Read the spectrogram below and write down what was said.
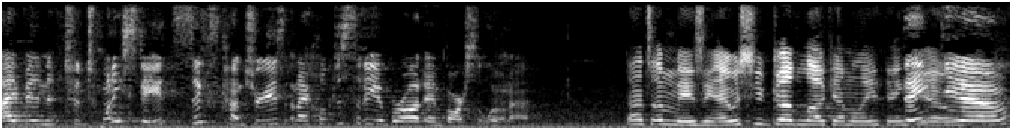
I've been to 20 states, six countries, and I hope to study abroad in Barcelona. That's amazing. I wish you good luck, Emily. Thank, you. Thank you.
